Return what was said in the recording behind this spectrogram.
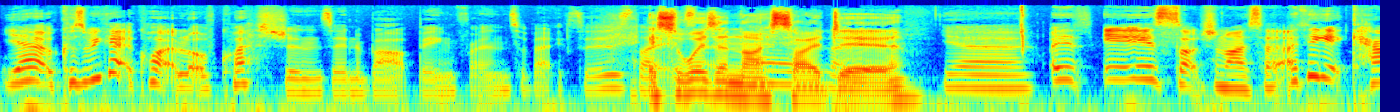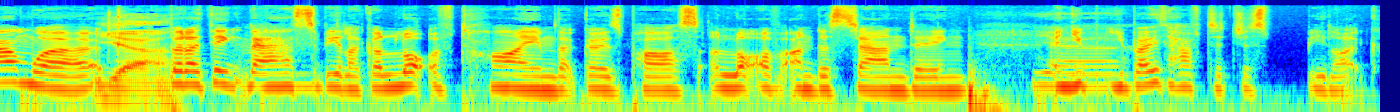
Yeah, because we get quite a lot of questions in about being friends with exes. Like, it's always it a nice okay? Like, idea. yeah. It's, it is such a nice. I think it can work. Yeah. But I think there has to be like a lot of time that goes past, a lot of understanding, and you you both have to just be like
